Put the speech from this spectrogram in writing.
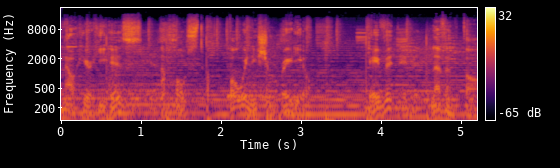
Now here he is, the host of Forward Nation Radio, David Leventhal.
